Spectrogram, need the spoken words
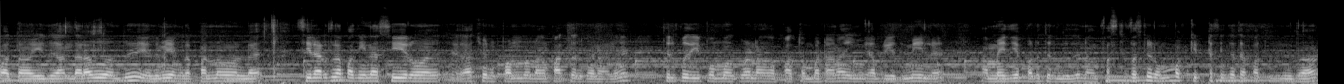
பார்த்தோம். இது அந்த அளவு வந்து எதுவுமே எங்களை பண்ணவும் இல்லை. சில இடத்துல பார்த்தீங்கன்னா சீரும் ஏதாச்சும் ஒன்று பண்ணணும் நான் பார்த்துருக்கேன் நான். திருப்பதி போகும்போது கூட நாங்கள் பார்த்தோம். பட் ஆனால் இங்கே அப்படி எதுவுமே இல்லை. அமைதியாக படுத்துருந்தது. நான் ஃபஸ்ட்டு ஃபஸ்ட்டு ரொம்ப கிட்ட சிங்கத்தை பார்த்துருந்தது தான்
